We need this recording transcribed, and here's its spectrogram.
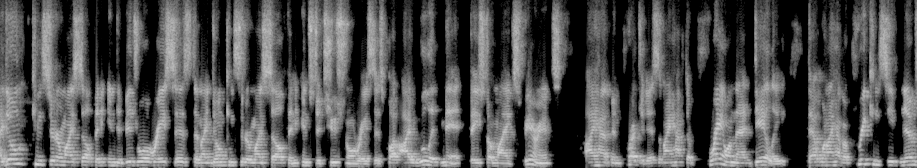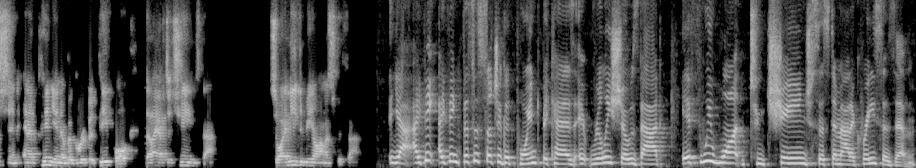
I don't consider myself an individual racist and I don't consider myself an institutional racist, but I will admit, based on my experience, I have been prejudiced and I have to pray on that daily that when I have a preconceived notion and opinion of a group of people, that I have to change that. So I need to be honest with that. Yeah, I think I think this is such a good point because it really shows that if we want to change systematic racism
